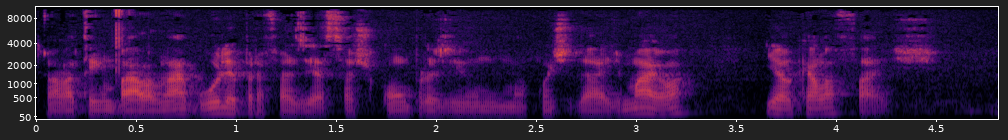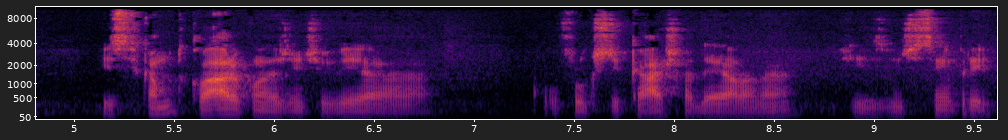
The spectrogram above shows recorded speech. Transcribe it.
Então ela tem bala na agulha para fazer essas compras em uma quantidade maior e é o que ela faz. Isso fica muito claro quando a gente vê a, o fluxo de caixa dela, né? A gente sempre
